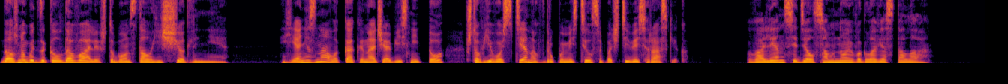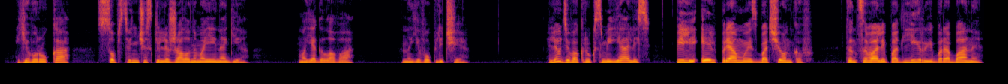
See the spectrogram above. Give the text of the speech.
Должно быть, заколдовали, чтобы он стал еще длиннее. Я не знала, как иначе объяснить то, что в его стенах вдруг поместился почти весь Раскик. Вален сидел со мной во главе стола. Его рука собственнически лежала на моей ноге, моя голова — на его плече. Люди вокруг смеялись, пили эль прямо из бочонков, танцевали под лиры и барабаны.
